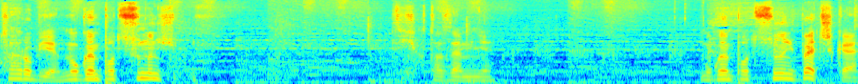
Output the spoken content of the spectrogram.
Co ja robię? Mogłem podsunąć... Idiota ze mnie. Mogłem podsunąć beczkę.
